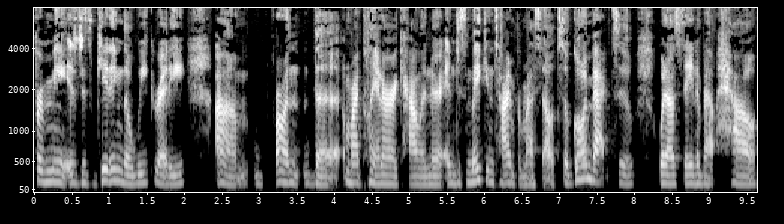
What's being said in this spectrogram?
for me is just getting the week ready um, on the my planner or calendar and just making time for myself. So going back to what I was saying about how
